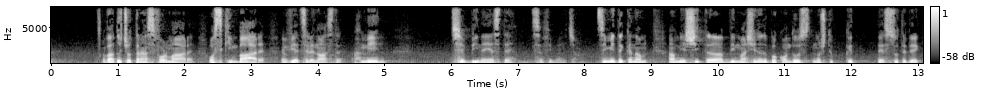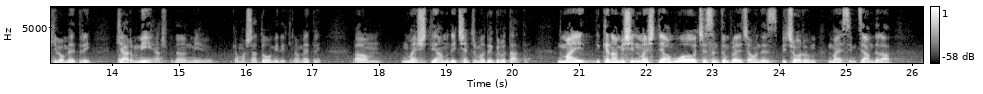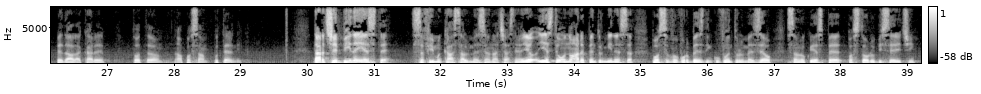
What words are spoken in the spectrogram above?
va aduce o transformare, o schimbare în viețile noastre. Amin? Ce bine este să fim aici. Țin minte când am, am ieșit uh, din mașină după condus, nu știu câte sute de kilometri, chiar mii, aș putea mii, cam așa 2000 de kilometri, um, nu mai știam de centrul meu de greutate. Nu mai, când am ieșit nu mai știam, wow, ce se întâmplă aici, unde piciorul, nu mai simțeam de la pedala care tot uh, apăsam puternic. Dar ce bine este să fim în casa lui Dumnezeu în această Eu, Este o onoare pentru mine să pot să vă vorbesc din cuvântul lui Dumnezeu, să înlocuiesc pe pastorul bisericii,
